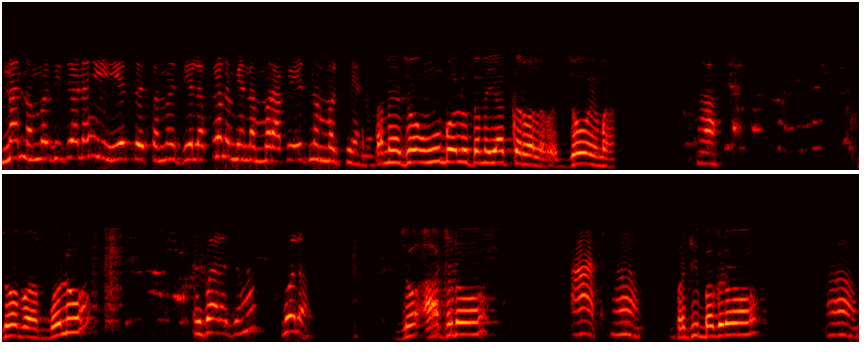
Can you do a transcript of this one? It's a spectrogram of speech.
ના નંબર બીજા નહીં એ તમે જે લખ્યો ને મેં નંબર આપ્યો એ જ નંબર છે એનો. તમે જો હું બોલું તમે યાદ કરવા લાગો. જો એમાં. હા. જો બોલું. ઊભા રહેજો હા. બોલો. જો આઠડો. આઠ હા. પછી બગડો. હા.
